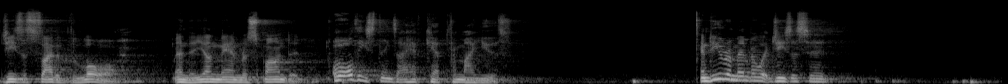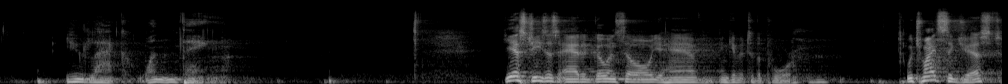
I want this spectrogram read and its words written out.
Jesus cited the law, and the young man responded, all these things I have kept from my youth. And do you remember what Jesus said? You lack one thing. Yes, Jesus added, Go and sell all you have and give it to the poor, which might suggest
